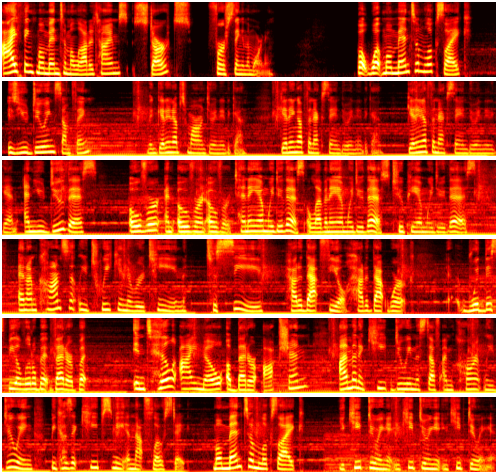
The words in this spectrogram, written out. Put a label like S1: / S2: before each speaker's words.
S1: I think momentum a lot of times starts first thing in the morning. But what momentum looks like is you doing something, then getting up tomorrow and doing it again, getting up the next day and doing it again getting up the next day and doing it again. And you do this over and over and over. 10 a.m. we do this, 11 a.m. we do this, 2 p.m. we do this. And I'm constantly tweaking the routine to see how did that feel? How did that work? Would this be a little bit better? But until I know a better option, I'm going to keep doing the stuff I'm currently doing because it keeps me in that flow state. Momentum looks like you keep doing it, you keep doing it, you keep doing it.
